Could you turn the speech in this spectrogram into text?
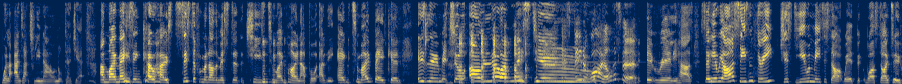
Well, and actually now, I'm not dead yet. And my amazing co host, sister from another mister, the cheese to my pineapple and the egg to my bacon, is Lou Mitchell. Oh, Lou, I've missed you. It's been a while, hasn't it? It really has. So here we are, season three, just you and me to start with, whilst I do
